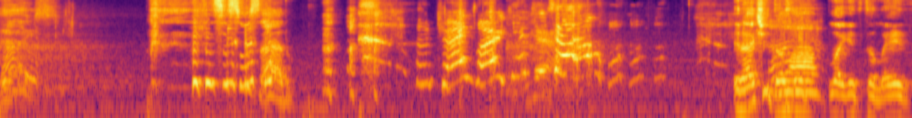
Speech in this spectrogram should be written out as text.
Nice. this is so sad. I'm trying hard, can't Yeah. you tell? It actually does Ah. look like it's delayed,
